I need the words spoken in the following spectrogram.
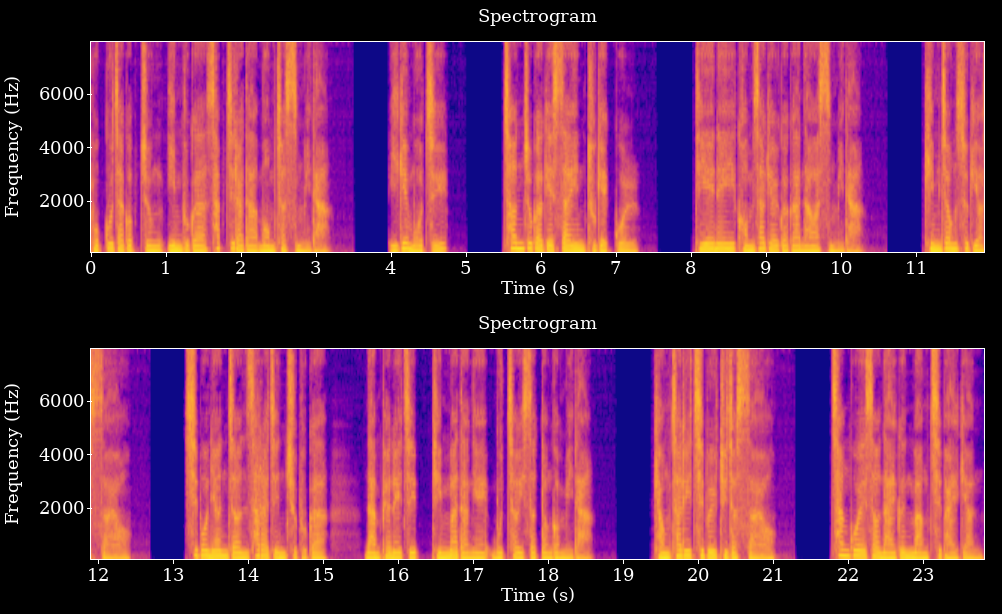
복구 작업 중 인부가 삽질하다 멈췄습니다. 이게 뭐지? 천 조각에 쌓인 두개골. DNA 검사 결과가 나왔습니다. 김정숙이었어요. 15년 전 사라진 주부가 남편의 집 뒷마당에 묻혀 있었던 겁니다. 경찰이 집을 뒤졌어요. 창고에서 낡은 망치 발견.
